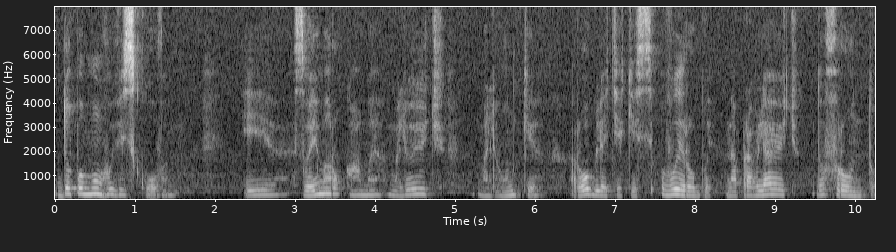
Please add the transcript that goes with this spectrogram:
допомогу військовим і своїми руками малюють малюнки, роблять якісь вироби, направляють до фронту,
